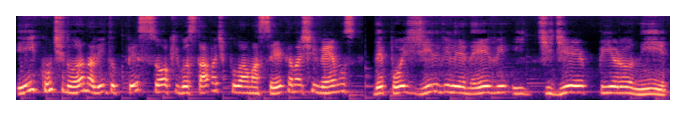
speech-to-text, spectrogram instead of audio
E continuando ali do pessoal que gostava de pular uma cerca, nós tivemos depois Gilles Villeneuve e Didier Pironi.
